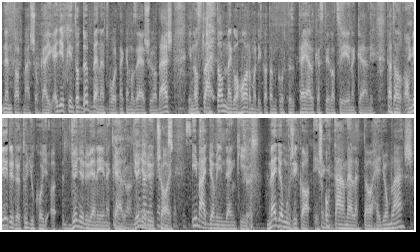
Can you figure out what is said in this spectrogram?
Nem tart már sokáig. Egyébként a döbbenet volt nekem az első adás. Én azt láttam, meg a harmadikat, amikor te, te elkezdtél a C énekelni. Tehát a, a Mériről tudjuk, hogy a, gyönyörűen énekel, van. gyönyörű csaj, imádja mindenki, megy a muzsika, és ott áll mellette a hegyomlás,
